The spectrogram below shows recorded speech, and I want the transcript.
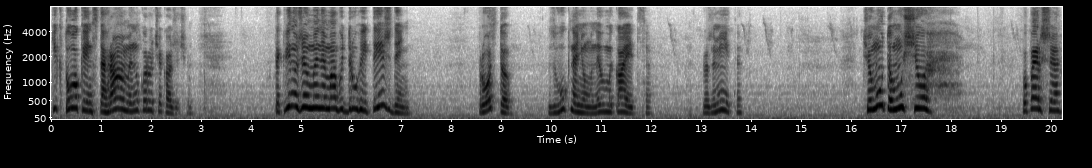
тіктоки, інстаграми, ну, коротше кажучи. Так він уже в мене, мабуть, другий тиждень. Просто звук на ньому не вмикається. Розумієте? Чому? Тому що, по-перше,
